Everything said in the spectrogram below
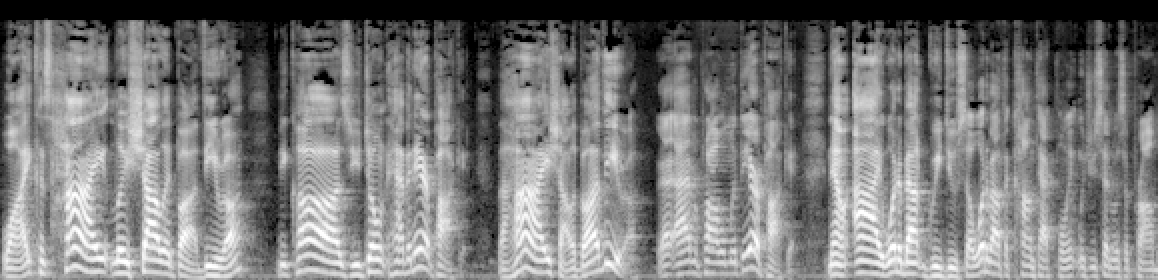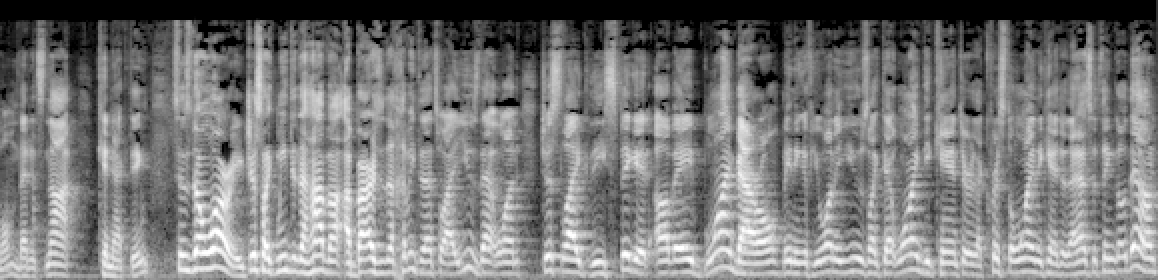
Why? Because high loishalit ba'avira because you don't have an air pocket. The high shalit ba'avira. I have a problem with the air pocket. Now, I, what about Gridusa? What about the contact point, which you said was a problem, that it's not connecting? says, don't worry. Just like me to the Hava, a bars the Chavita, that's why I use that one, just like the spigot of a wine barrel, meaning if you want to use like that wine decanter, that crystal wine decanter that has the thing go down,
